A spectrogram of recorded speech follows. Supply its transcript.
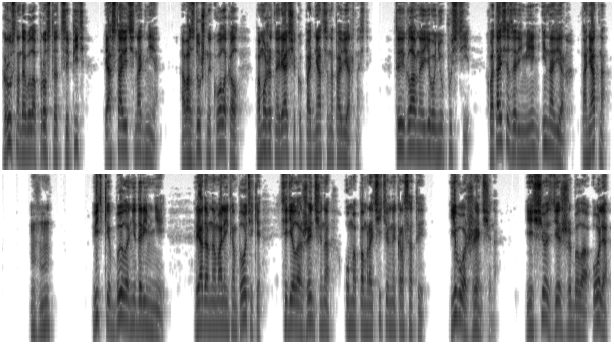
Груз надо было просто отцепить и оставить на дне, а воздушный колокол поможет ныряльщику подняться на поверхность. Ты, главное, его не упусти. Хватайся за ремень и наверх. Понятно? Угу. Витьке было не до ремней. Рядом на маленьком плотике сидела женщина умопомрачительной красоты. Его женщина. Еще здесь же была Оля,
